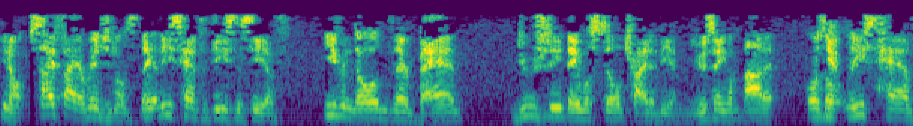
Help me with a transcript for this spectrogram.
you know, sci-fi originals they at least have the decency of even though they're bad, usually they will still try to be amusing about it, or they'll Yeah. at least have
